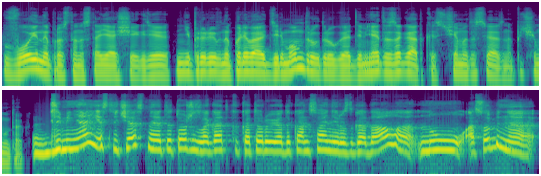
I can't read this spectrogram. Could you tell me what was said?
войны просто настоящие, где непрерывно поливают дерьмом друг друга. Для меня это загадка, с чем это связано, почему так? Для меня, если честно, это тоже загадка, которую я до конца не разгадала. Ну, особенно,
